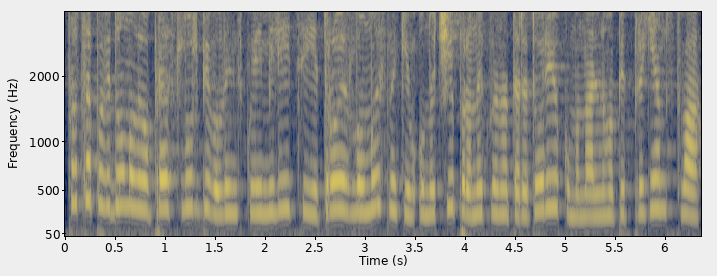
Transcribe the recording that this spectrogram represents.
Про це повідомили у прес-службі Волинської міліції. Троє зловмисників уночі проникли на територію комунального підприємства.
